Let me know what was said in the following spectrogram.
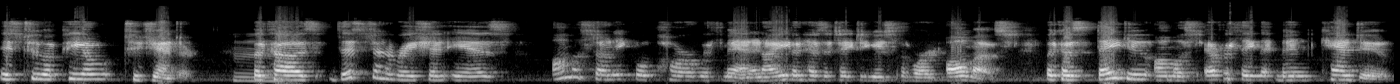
is to appeal to gender Hmm. because this generation is almost on equal par with men. And I even hesitate to use the word almost because they do almost everything that men can do.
